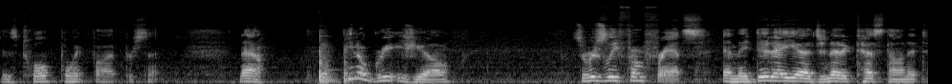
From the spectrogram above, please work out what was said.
is 12.5%. Now, Pinot Grigio is originally from France, and they did a uh, genetic test on it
